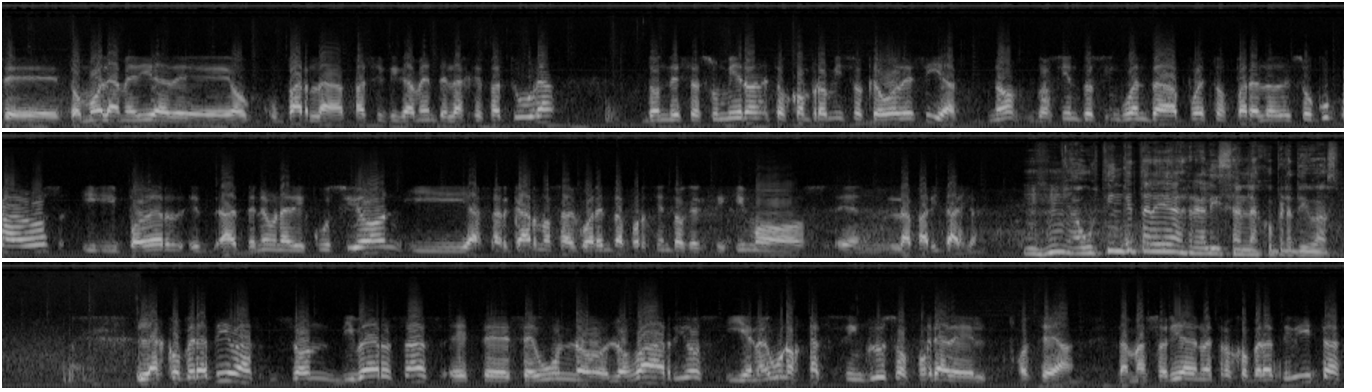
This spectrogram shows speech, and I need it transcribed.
se tomó la medida de ocuparla pacíficamente la jefatura donde se asumieron estos compromisos que vos decías, ¿no? 250 puestos para los desocupados y poder eh, tener una discusión y acercarnos al 40% que exigimos en la paritaria. Agustín, ¿qué tareas realizan las cooperativas? Las cooperativas son diversas este, según los barrios y en algunos casos incluso fuera del, o sea, la mayoría de nuestros cooperativistas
